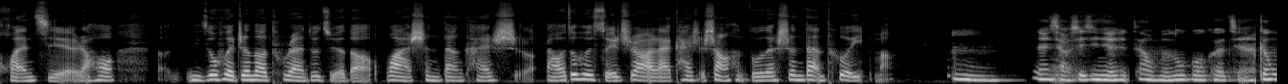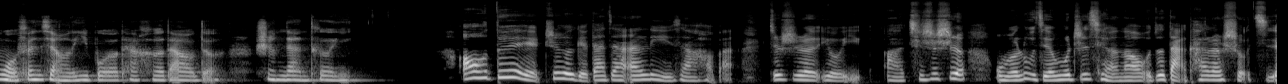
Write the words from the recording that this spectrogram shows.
环节，然后呃，你就会真的突然就觉得哇，圣诞开始了，然后就会随之而来开始上很多的圣诞特饮嘛。嗯，那小溪今年在我们录播课前跟我分享了一波他喝到的圣诞特饮。哦，对，这个给大家安利一下，好吧？就是有一啊，其实是我们录节目之前呢，我就打开了手机，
